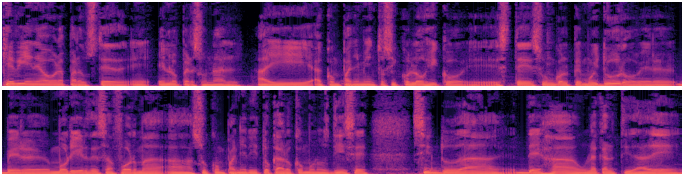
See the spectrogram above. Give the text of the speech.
¿qué viene ahora para usted eh, en lo personal? ¿Hay acompañamiento psicológico? Eh, Este es un golpe muy duro, ver, ver morir de esa forma a su compañerito Caro, como nos dice, sin duda deja una cantidad de,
